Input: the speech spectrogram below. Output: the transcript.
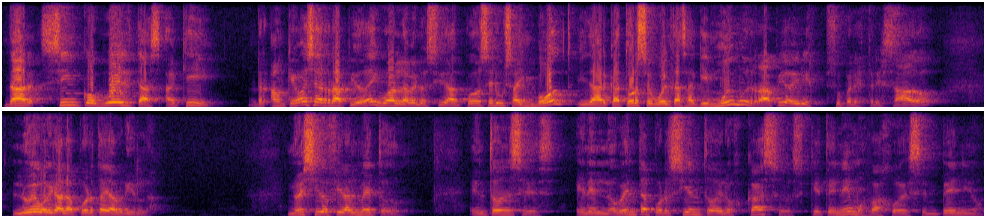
dar cinco vueltas aquí, aunque vaya rápido, da igual la velocidad, puedo ser Usain Bolt y dar 14 vueltas aquí muy muy rápido, ir súper estresado, luego ir a la puerta y abrirla. No he sido fiel al método. Entonces, en el 90% de los casos que tenemos bajo desempeño,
